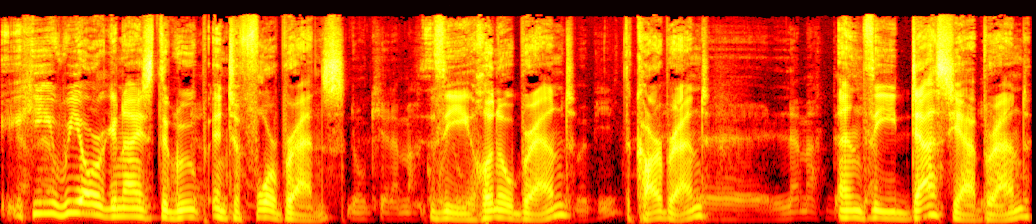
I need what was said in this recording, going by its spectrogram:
he reorganized the group into four brands the Renault brand, the car brand, and the Dacia brand,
